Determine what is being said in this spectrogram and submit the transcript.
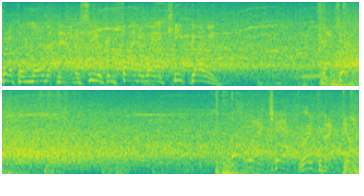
critical moment now to see who can find a way to keep going. Watch out. Oh, what a kick. Right to the gut.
